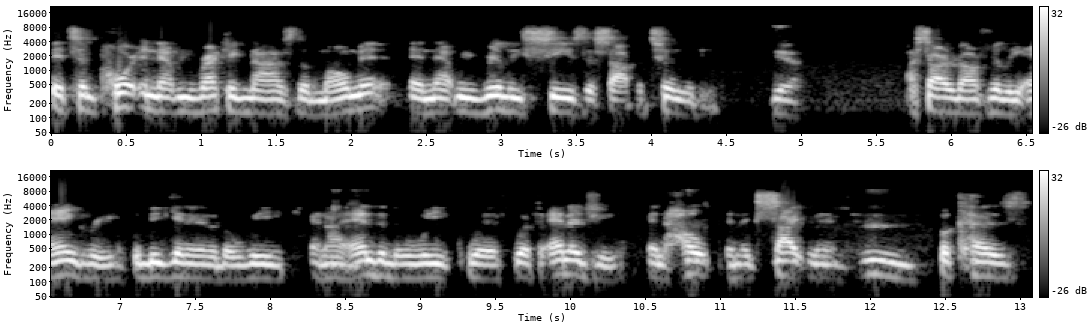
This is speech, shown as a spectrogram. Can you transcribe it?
It's important that we recognize the moment and that we really seize this opportunity. Yeah. I started off really angry the beginning of the week, and mm. I ended the week with with energy and hope and excitement mm. because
